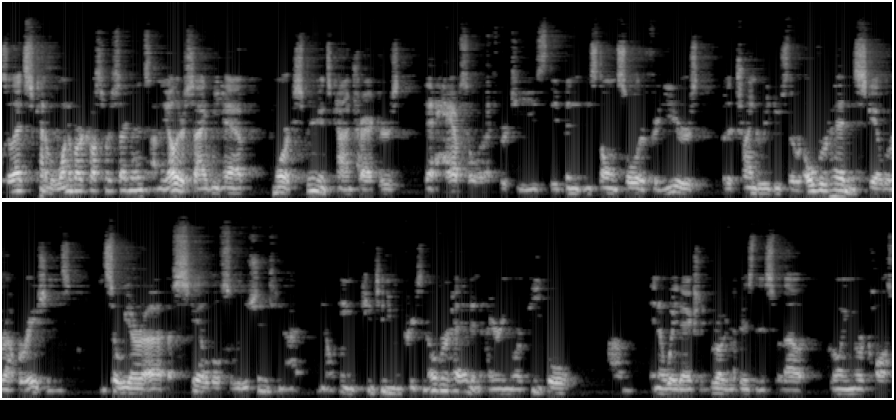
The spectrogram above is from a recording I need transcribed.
So that's kind of one of our customer segments. On the other side, we have more experienced contractors that have solar expertise. They've been installing solar for years, but they're trying to reduce their overhead and scale their operations. And so we are a, a scalable solution to not, you know, in, continue increasing overhead and hiring more people um, in a way to actually grow your business without growing your cost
